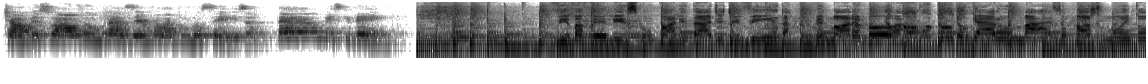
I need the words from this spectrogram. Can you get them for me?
Tchau, pessoal. Foi um prazer falar com vocês. Até o mês que vem. Viva feliz com qualidade de vida, memória boa. Eu, tô com tudo. eu quero mais, eu posso muito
